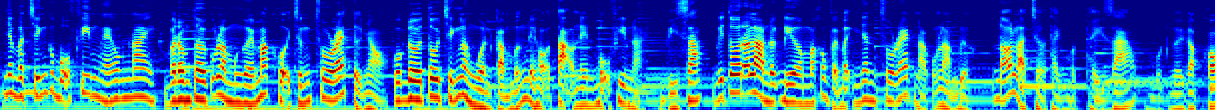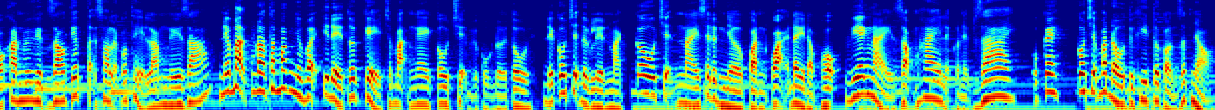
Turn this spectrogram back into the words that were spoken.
nhân vật chính của bộ phim ngày hôm nay và đồng thời cũng là một người mắc hội chứng Tourette từ nhỏ. Cuộc đời tôi chính là nguồn cảm hứng để họ tạo nên bộ phim này. Vì sao? Vì tôi đã làm được điều mà không phải bệnh nhân Tourette nào cũng làm được. Đó là trở thành một thầy giáo, một người gặp khó khăn với việc giao tiếp tại sao lại có thể làm nghề giáo. Nếu bạn cũng đang thắc mắc như vậy thì để tôi kể cho bạn nghe câu chuyện về cuộc đời tôi. Để câu chuyện được liền mạch, câu chuyện này sẽ được nhờ quằn quại đầy đọc hộ vì anh này giọng hay lại còn đẹp dai. Ok, câu chuyện bắt đầu từ khi tôi còn rất nhỏ,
